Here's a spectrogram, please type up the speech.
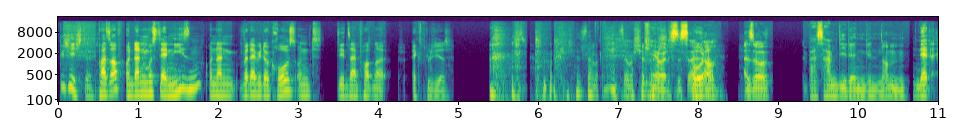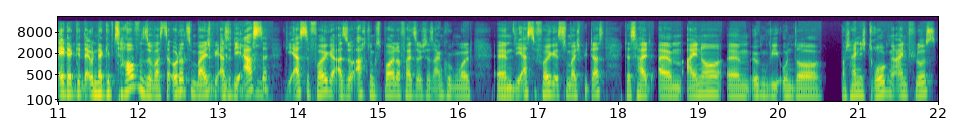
Geschichte. Pass auf, und dann muss der niesen und dann wird er wieder groß und den sein Partner explodiert. das ist aber, das ist aber schon Okay, aber das ist halt Oder? auch. Also, was haben die denn genommen? Ja, ey, da, und da gibt es Haufen sowas. Da, oder zum Beispiel, also die erste, die erste Folge, also Achtung, Spoiler, falls ihr euch das angucken wollt. Ähm, die erste Folge ist zum Beispiel das, dass halt ähm, einer ähm, irgendwie unter wahrscheinlich Drogeneinfluss,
